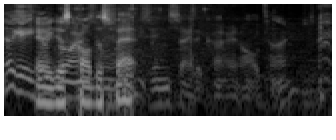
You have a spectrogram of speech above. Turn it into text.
Okay, here we you just called us fat. Inside the car at all times.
